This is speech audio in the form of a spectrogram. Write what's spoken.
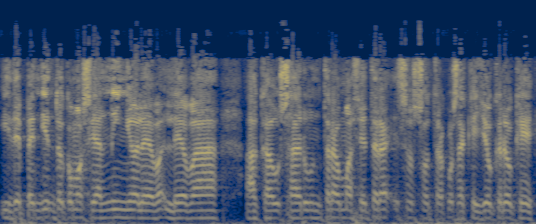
dependiendo cómo sea el niño le, va a causar un trauma, etcétera. Eso es otra cosa que yo creo que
